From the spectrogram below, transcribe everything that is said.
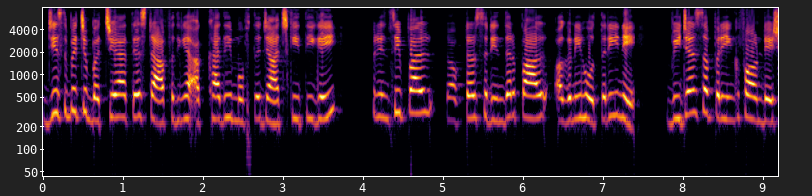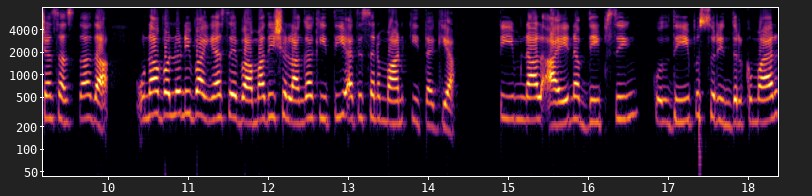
ਜਿਸ ਵਿੱਚ ਬੱਚਿਆਂ ਅਤੇ ਸਟਾਫ ਦੀਆਂ ਅੱਖਾਂ ਦੀ ਮੁਫਤ ਜਾਂਚ ਕੀਤੀ ਗਈ। ਪ੍ਰਿੰਸੀਪਲ ਡਾਕਟਰ ਸੁਰਿੰਦਰਪਾਲ ਅਗਨੀਹੋਤਰੀ ਨੇ ਵਿਜਨ ਸਪਰਿੰਗ ਫਾਊਂਡੇਸ਼ਨ ਸੰਸਥਾ ਦਾ ਉਹਨਾਂ ਵੱਲੋਂ ਨਿਭਾਈਆਂ ਸੇਵਾਵਾਂ ਦੀ ਸ਼ਲਾਘਾ ਕੀਤੀ ਅਤੇ ਸਨਮਾਨ ਕੀਤਾ ਗਿਆ। ਟੀਮ ਨਾਲ ਆਏ ਨਵਦੀਪ ਸਿੰਘ ਕੁਲਦੀਪ ਸੁਰਿੰਦਰ ਕੁਮਾਰ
